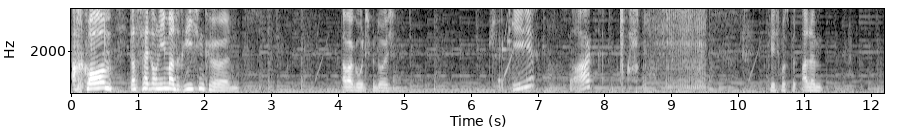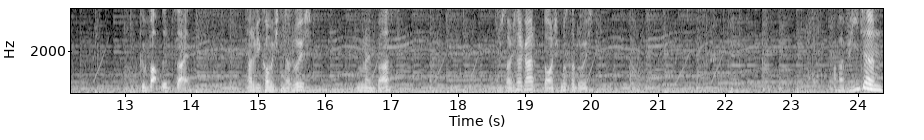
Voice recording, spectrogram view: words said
Ach komm, das hätte doch niemand riechen können. Aber gut, ich bin durch. Jackie. Zack. Okay, ich muss mit allem gewappnet sein. Warte, wie komme ich denn da durch? Moment, was? Soll ich da gar nicht? Doch, ich muss da durch. Aber wie denn?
